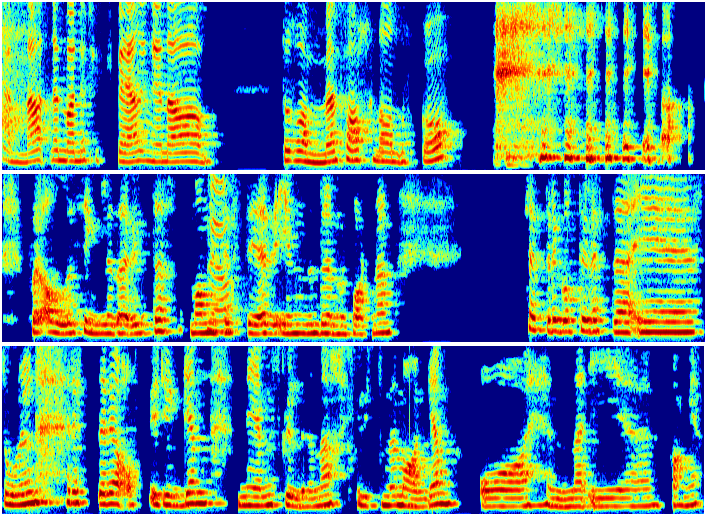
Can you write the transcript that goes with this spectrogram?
kjenne at den manifesteringen av drømmepartneren dukker opp. ja. For alle single der ute. Manifester inn drømmepartneren. Sett dere godt til rette i stolen. Rett dere opp i ryggen, ned med skuldrene, ut med magen og hendene i eh, fanget.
